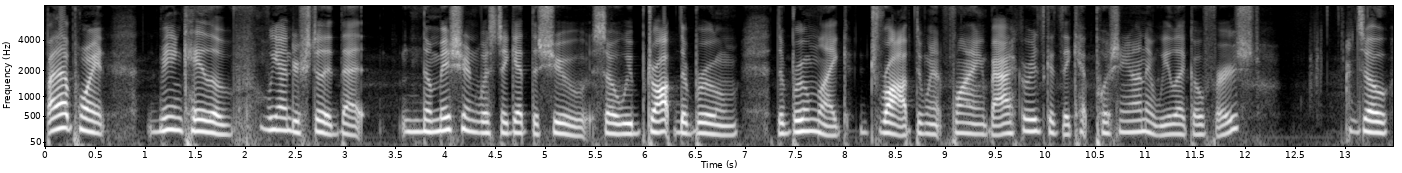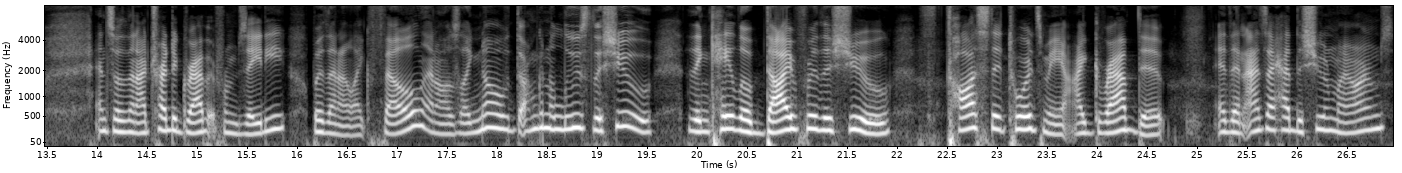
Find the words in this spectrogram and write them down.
by that point, me and Caleb we understood that the mission was to get the shoe. So we dropped the broom. The broom like dropped and went flying backwards cuz they kept pushing on it. We let go first. And so and so then I tried to grab it from Zadie, but then I like fell and I was like, no, I'm gonna lose the shoe. Then Caleb dived for the shoe, tossed it towards me. I grabbed it, and then as I had the shoe in my arms,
